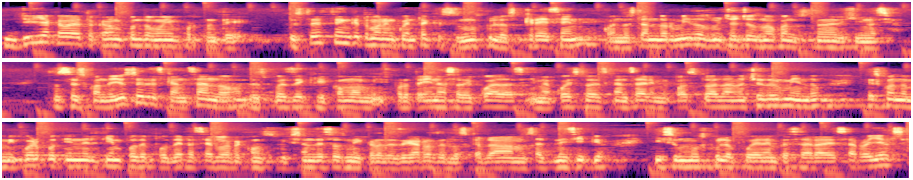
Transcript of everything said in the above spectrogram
Yo ya acabo de tocar un punto muy importante. Ustedes tienen que tomar en cuenta que sus músculos crecen cuando están dormidos, muchachos, no cuando están en el gimnasio. Entonces, cuando yo estoy descansando, después de que como mis proteínas adecuadas y me acuesto a descansar y me paso toda la noche durmiendo, es cuando mi cuerpo tiene el tiempo de poder hacer la reconstrucción de esos microdesgarros de los que hablábamos al principio y su músculo puede empezar a desarrollarse.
